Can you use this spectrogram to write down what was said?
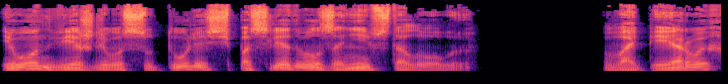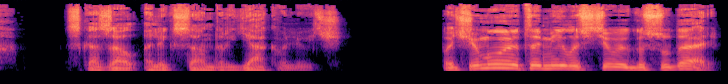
и он, вежливо сутулясь, последовал за ней в столовую. «Во-первых, — сказал Александр Яковлевич, — почему это, милостивый государь,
